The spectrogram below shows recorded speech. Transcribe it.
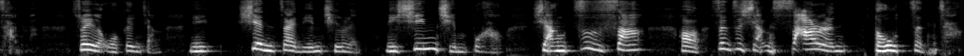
惨吗？所以呢，我跟你讲，你现在年轻人，你心情不好，想自杀，哈，甚至想杀人都正常，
